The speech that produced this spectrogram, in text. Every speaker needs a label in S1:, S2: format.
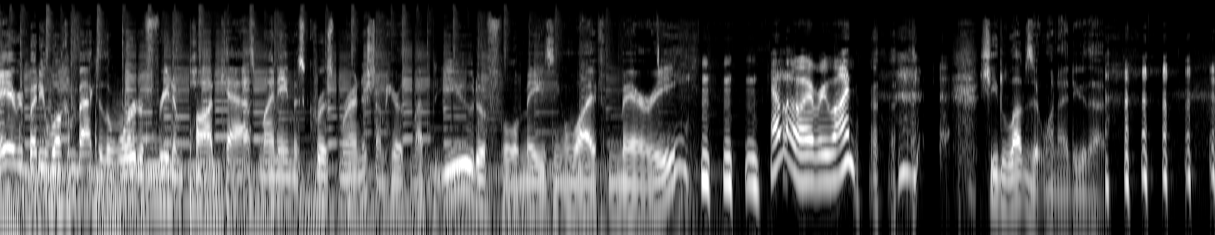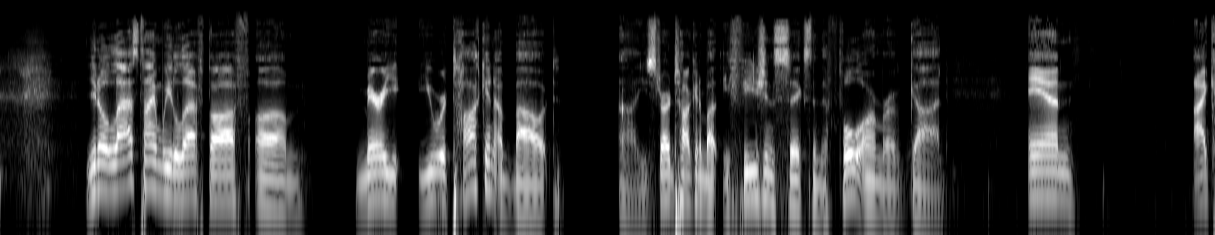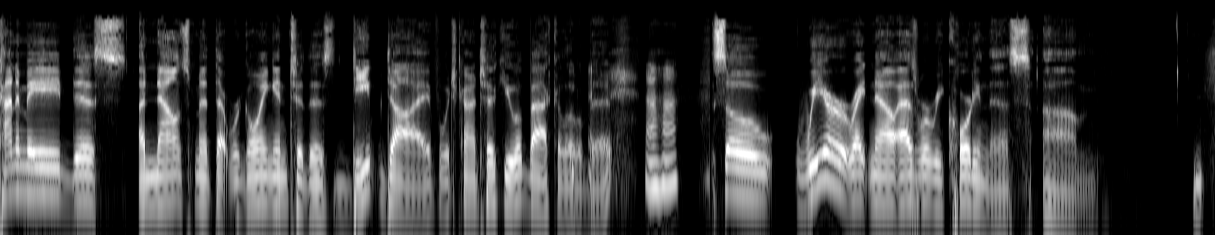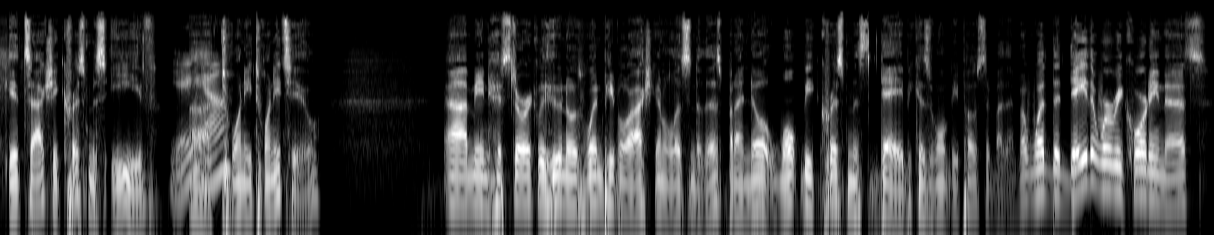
S1: Hey, everybody, welcome back to the Word of Freedom podcast. My name is Chris Marendish. I'm here with my beautiful, amazing wife, Mary.
S2: Hello, everyone.
S1: she loves it when I do that. you know, last time we left off, um, Mary, you were talking about, uh, you started talking about Ephesians 6 and the full armor of God. And I kind of made this announcement that we're going into this deep dive, which kind of took you aback a little bit.
S2: Uh huh.
S1: So we are right now, as we're recording this, um, it's actually Christmas Eve,
S2: Yeah.
S1: uh, 2022. Uh, I mean, historically, who knows when people are actually going to listen to this, but I know it won't be Christmas Day because it won't be posted by then. But what the day that we're recording this,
